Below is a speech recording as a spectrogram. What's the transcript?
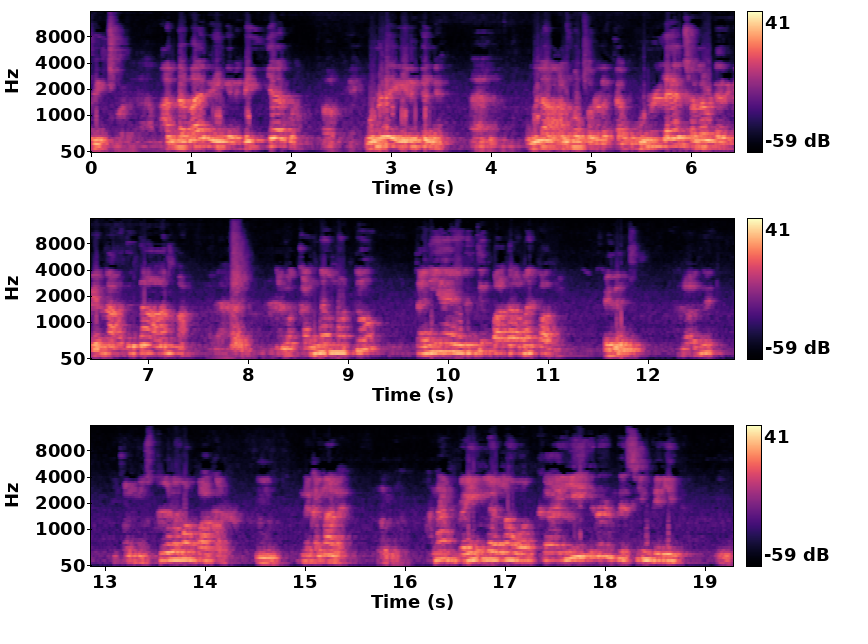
தூக்கி போடுங்க ஆமா. அந்த மாதிரி நீங்க ரெடியா இருக்கணும். ஓகே. உள்ள இருக்குங்க. உள்ள ஆன்ம பொருளை உள்ளேன்னு சொல்ல வேண்டியது ஏன்னா அதுதான் ஆன்மா. நம்ம கண்ணை மட்டும் தனியா எடுத்து பார்க்குற மாதிரி பார்க்கணும். இது அதாவது இப்போ நம்ம ஸ்தூலமா பார்க்கறோம். ம். இந்த கண்ணால. ஆனா பிரெயின்ல எல்லாம் ஒர்க் ஆகி இந்த சீன் தெரியுது. ம்.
